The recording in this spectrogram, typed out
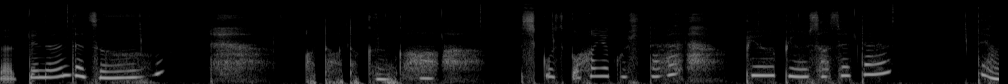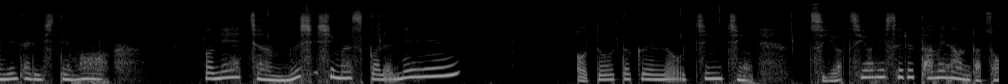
勝手なんだぞ。弟くんがシコシコ早くしてピューピューさせてっておねだりしてもお姉ちゃん無視しますからね。弟くんのおちんちんつよつよにするためなんだぞ。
